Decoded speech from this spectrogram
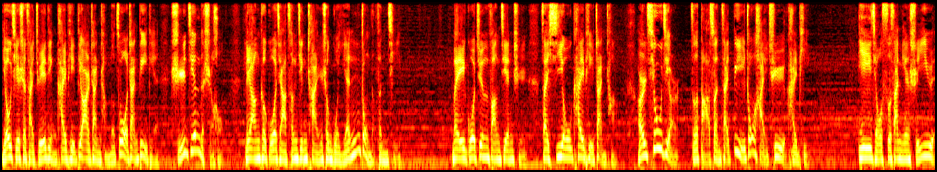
尤其是在决定开辟第二战场的作战地点、时间的时候。两个国家曾经产生过严重的分歧。美国军方坚持在西欧开辟战场，而丘吉尔则打算在地中海区域开辟。一九四三年十一月，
